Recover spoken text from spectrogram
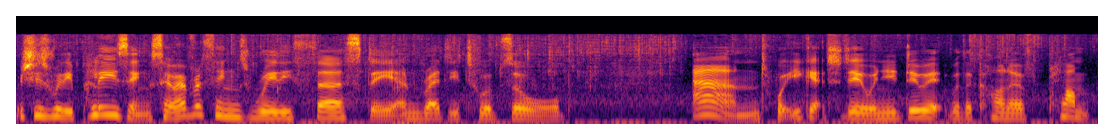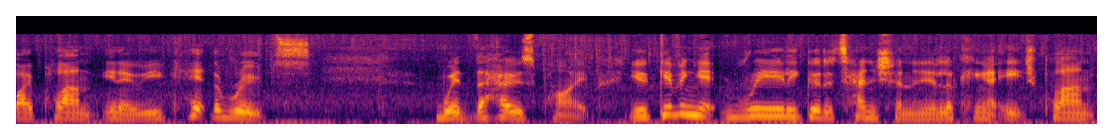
which is really pleasing. So everything's really thirsty and ready to absorb. And what you get to do when you do it with a kind of plant by plant, you know, you hit the roots with the hose pipe, you're giving it really good attention and you're looking at each plant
